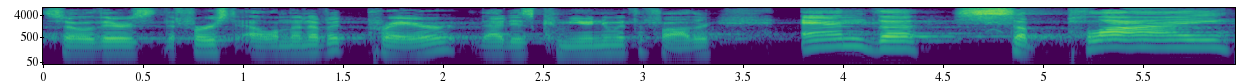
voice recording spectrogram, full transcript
so there's the first element of it prayer, that is communion with the Father, and the supply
